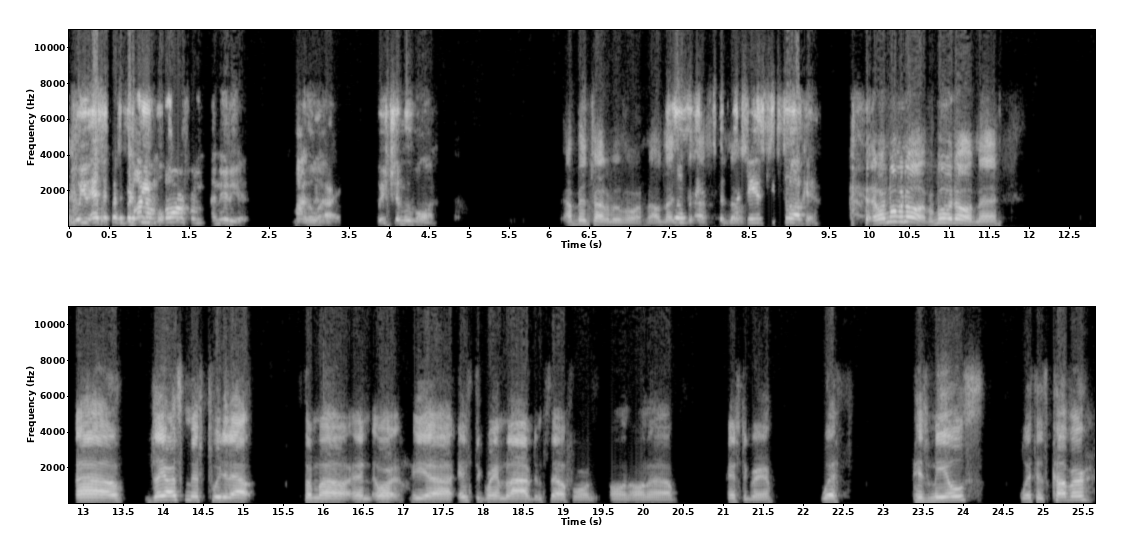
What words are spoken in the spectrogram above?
Will you answer the question for the But I'm far from an idiot, by the way. All right. We should move on. I've been trying to move on. I'll let So, you guys the know. question, he just keeps talking. We're moving on. We're moving on, man. Uh, J.R. Smith tweeted out some uh and or he uh Instagram lived himself on on on uh Instagram with his meals, with his cover,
